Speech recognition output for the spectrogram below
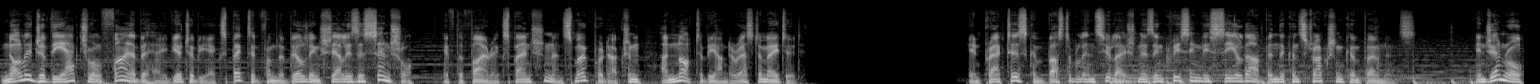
knowledge of the actual fire behavior to be expected from the building shell is essential if the fire expansion and smoke production are not to be underestimated. In practice, combustible insulation is increasingly sealed up in the construction components. In general,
